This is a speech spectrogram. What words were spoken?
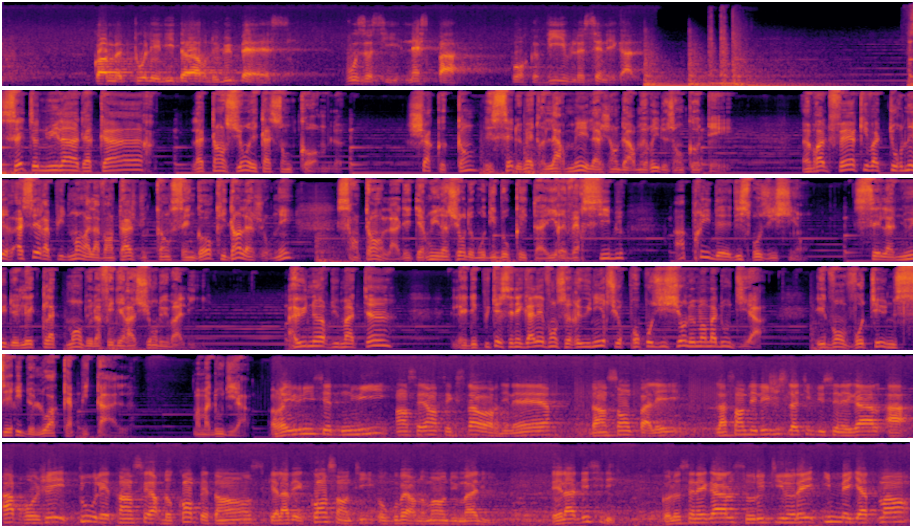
comme tous les leaders de l'UPS, vous aussi, n'est-ce pas, pour que vive le Sénégal. Cette nuit-là à Dakar, la tension est à son comble. Chaque camp essaie de mettre l'armée et la gendarmerie de son côté. Un bras de fer qui va tourner assez rapidement à l'avantage du camp Senghor qui, dans la journée, sentant la détermination de Modibo Keita irréversible, a pris des dispositions. C'est la nuit de l'éclatement de la Fédération du Mali. À 1h du matin, les députés sénégalais vont se réunir sur proposition de Mamadou Dia. Ils vont voter une série de lois capitales. Mamadou Dia. Réunie cette nuit en séance extraordinaire dans son palais, l'Assemblée législative du Sénégal a abrogé tous les transferts de compétences qu'elle avait consentis au gouvernement du Mali. Elle a décidé que le Sénégal se retirerait immédiatement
